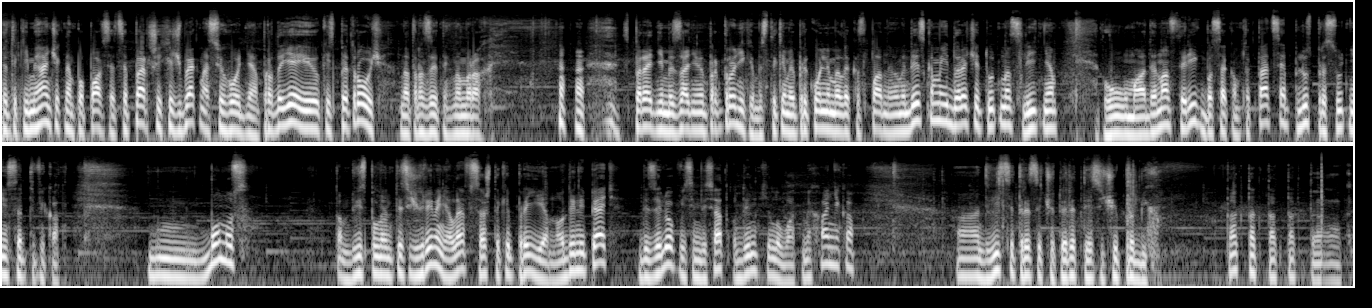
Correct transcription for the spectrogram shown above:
Ось Такий міганчик нам попався. Це перший хетчбек на сьогодні. Продає його якийсь Петрович на транзитних номерах. З передніми задніми парктроніками, з такими прикольними легкосплавними дисками. І, до речі, тут у нас літня гума. 11 рік, босе комплектація, плюс присутній сертифікат. Бонус там 2,5 тисяч гривень, але все ж таки приємно. 1,5, дизельок 81 кВт. Механіка 234 тисячі пробіг. Так, так, так, так, так.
